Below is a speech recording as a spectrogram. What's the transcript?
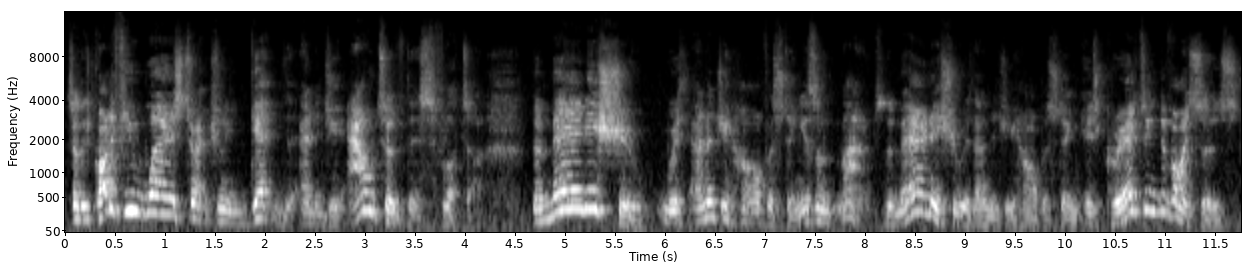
So there's quite a few ways to actually get the energy out of this flutter. The main issue with energy harvesting isn't that. The main issue with energy harvesting is creating devices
